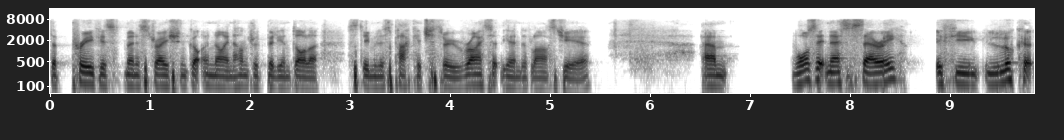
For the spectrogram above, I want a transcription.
the previous administration got a $900 billion stimulus package through right at the end of last year. Um, was it necessary? If you look at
